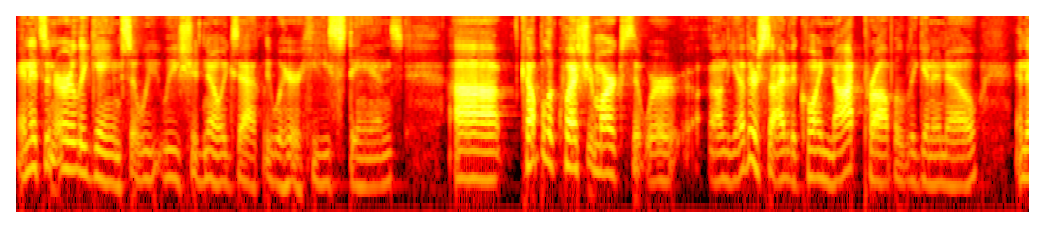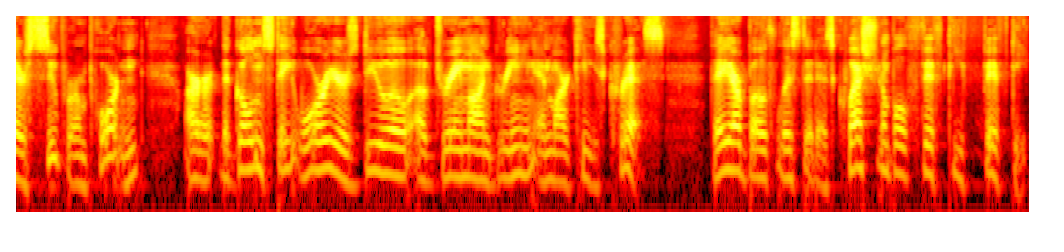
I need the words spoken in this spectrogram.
And it's an early game, so we, we should know exactly where he stands. A uh, couple of question marks that we're on the other side of the coin not probably going to know, and they're super important, are the Golden State Warriors duo of Draymond Green and Marquese Chriss. They are both listed as questionable 50 50.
